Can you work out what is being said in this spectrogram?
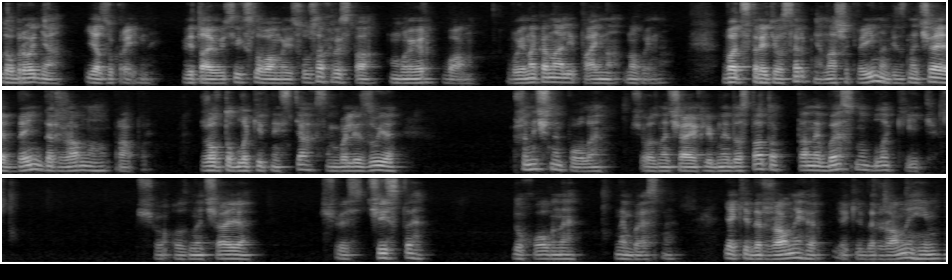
Доброго дня, я з України. Вітаю усіх словами Ісуса Христа, мир вам. Ви на каналі Файна Новина. 23 серпня наша країна відзначає День Державного прапора. Жовто-блакитний стяг символізує пшеничне поле, що означає хлібний достаток, та небесну блакить, що означає щось чисте, духовне, небесне, як і державний герб, як і державний гімн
